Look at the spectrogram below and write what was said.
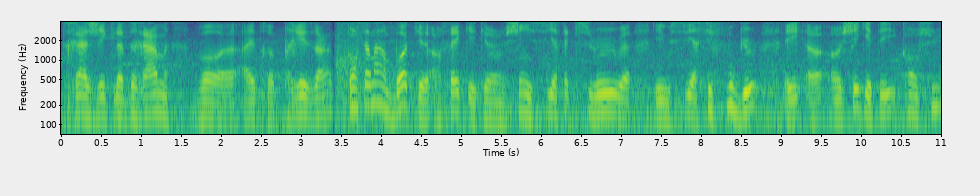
tragique, le drame va être présent. Concernant Buck, en fait, qui est un chien ici affectueux et aussi assez fougueux, et un chien qui a été conçu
